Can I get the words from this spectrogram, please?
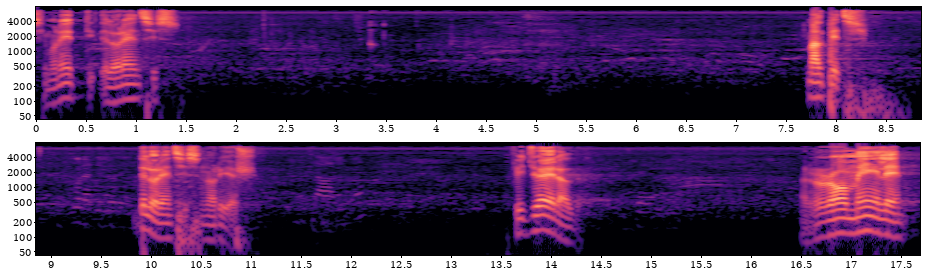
Simonetti, De Laurenzis. Malpezzi. De Laurenzis non riesce. Fitzgerald. Romele.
